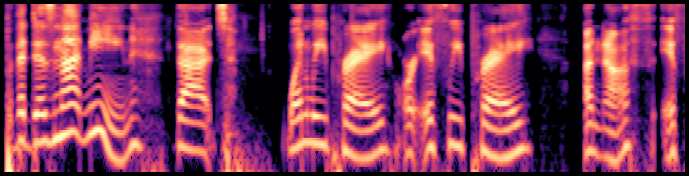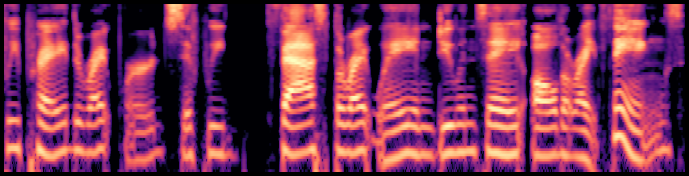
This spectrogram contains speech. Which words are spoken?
But that does not mean that when we pray or if we pray enough, if we pray the right words, if we fast the right way and do and say all the right things,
